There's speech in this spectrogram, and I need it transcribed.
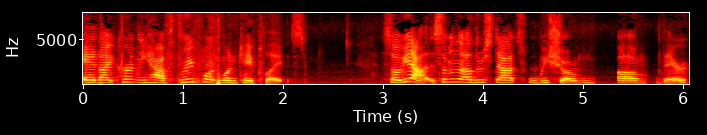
And I currently have 3.1k plays. So yeah, some of the other stats will be shown um, there.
